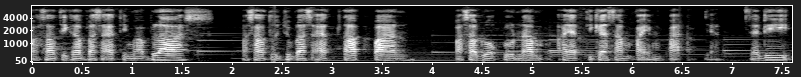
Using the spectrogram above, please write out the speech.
pasal 13 ayat 15, pasal 17 ayat 8, pasal 26 ayat 3 sampai 4 ya. Jadi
